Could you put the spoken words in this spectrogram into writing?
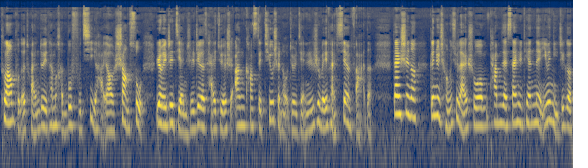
特朗普的团队他们很不服气哈，要上诉，认为这简直这个裁决是 unconstitutional，就是简直是违反宪法的。但是呢，根据程序来说，他们在三十天内，因为你这个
